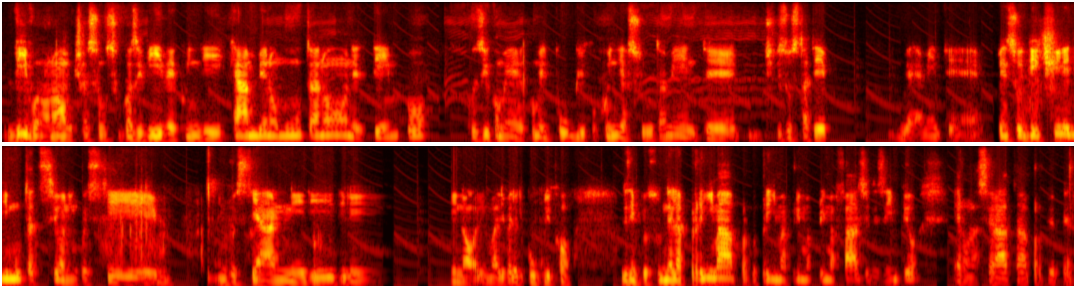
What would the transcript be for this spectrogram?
vivono, no? Cioè sono, sono cose vive, quindi cambiano, mutano nel tempo, così come, come il pubblico, quindi assolutamente ci sono state veramente, penso, decine di mutazioni in questi, in questi anni di, di Linoleum a livello di pubblico. Ad esempio, su- nella prima, proprio prima, prima, prima fase, ad esempio, era una serata proprio per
